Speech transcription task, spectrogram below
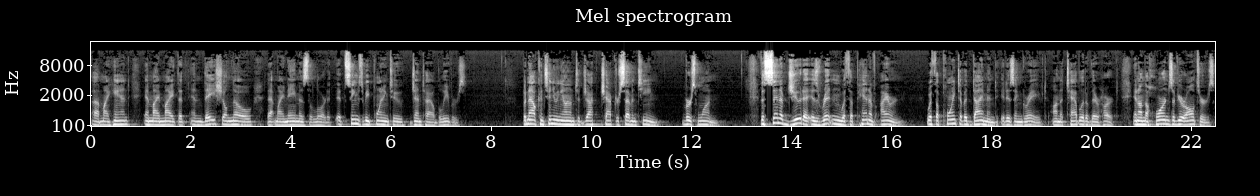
uh, my hand and my might, that, and they shall know that my name is the Lord. It, it seems to be pointing to Gentile believers. But now, continuing on to chapter 17, verse 1. The sin of Judah is written with a pen of iron with the point of a diamond it is engraved on the tablet of their heart and on the horns of your altars,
